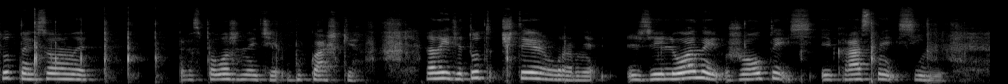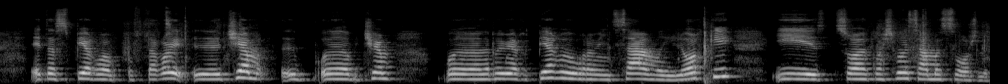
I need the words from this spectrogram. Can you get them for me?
Тут нарисованы, расположены эти букашки. Смотрите, тут четыре уровня. Зеленый, желтый, красный, синий. Это с первого по второй. Э, чем, э, э, чем например, первый уровень самый легкий и 48 самый сложный.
